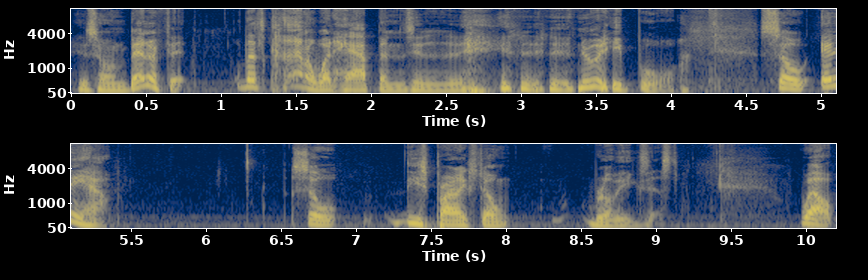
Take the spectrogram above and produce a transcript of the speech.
his own benefit. Well, that's kind of what happens in an, in an annuity pool. So anyhow, so these products don't really exist. Well,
